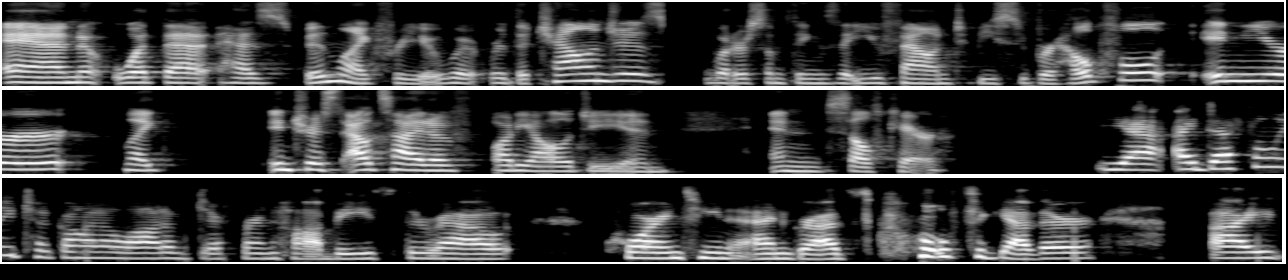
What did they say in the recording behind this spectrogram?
and what that has been like for you. What were the challenges? What are some things that you found to be super helpful in your like interest outside of audiology and and self-care? Yeah, I definitely took on a lot of different hobbies throughout quarantine and grad school together. I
